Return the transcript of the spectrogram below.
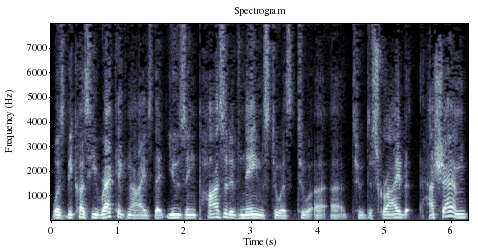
was because he recognized that using positive names to to uh, uh, to describe Hashem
